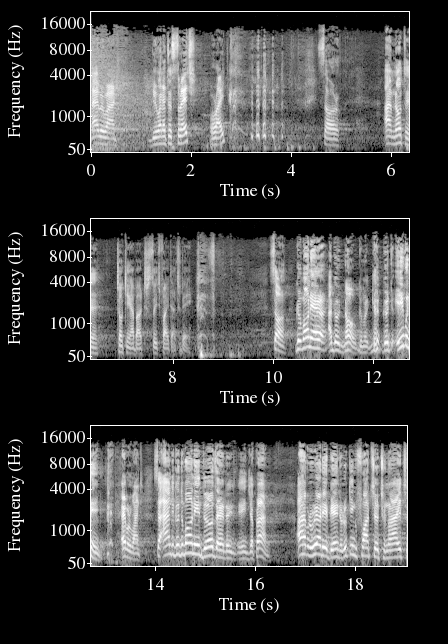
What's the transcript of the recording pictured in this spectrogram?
Hi everyone. Do you want to stretch? All right. so, I'm not uh, talking about Street Fighter today. so, good morning. Uh, good no, good, good, evening, everyone. So, and good morning those in, Japan. I have really been looking forward to tonight's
